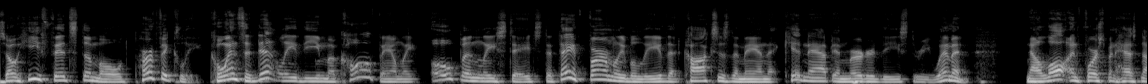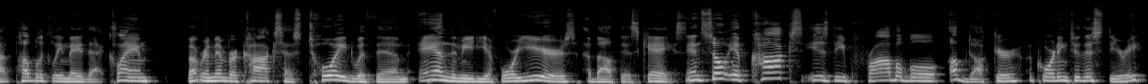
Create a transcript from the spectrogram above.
so he fits the mold perfectly. Coincidentally, the McCall family openly states that they firmly believe that Cox is the man that kidnapped and murdered these three women. Now, law enforcement has not publicly made that claim, but remember, Cox has toyed with them and the media for years about this case. And so, if Cox is the probable abductor, according to this theory,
